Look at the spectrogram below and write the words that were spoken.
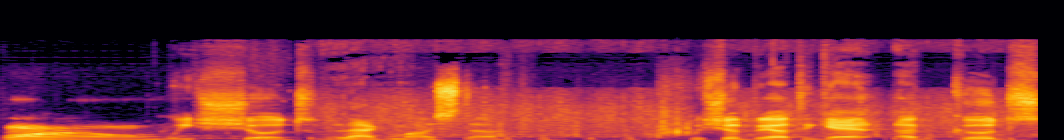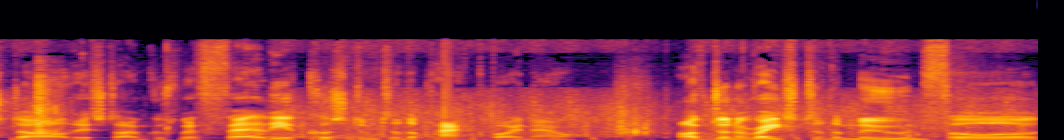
Wow. we should Lagmeister. We should be able to get a good start this time because we're fairly accustomed to the pack by now. I've done a race to the moon for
